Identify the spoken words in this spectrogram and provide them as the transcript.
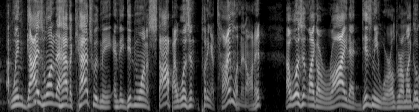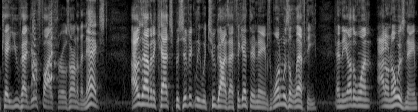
when guys wanted to have a catch with me and they didn't want to stop, I wasn't putting a time limit on it. I wasn't like a ride at Disney World where I'm like, okay, you've had your five throws on to the next. I was having a catch specifically with two guys. I forget their names. One was a lefty, and the other one, I don't know his name.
